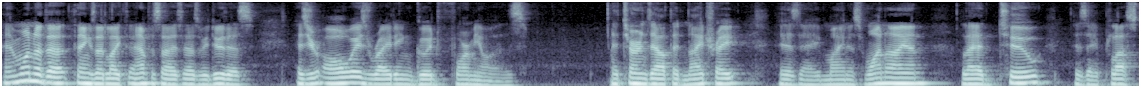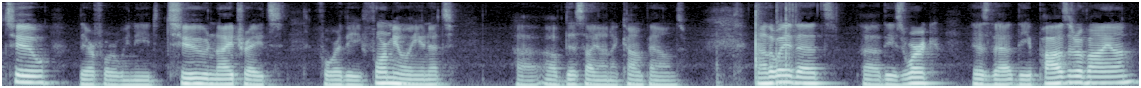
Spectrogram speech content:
And one of the things I'd like to emphasize as we do this is you're always writing good formulas. It turns out that nitrate is a minus 1 ion, lead 2 is a plus 2, therefore we need two nitrates for the formula unit uh, of this ionic compound. Now the way that uh, these work is that the positive ion,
